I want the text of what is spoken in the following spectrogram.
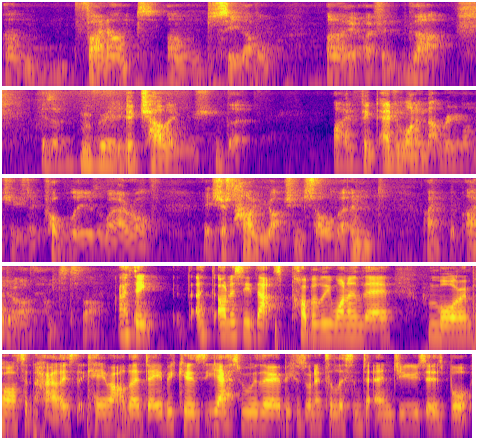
and finance and C-level. And I, I think that is a really big challenge that I think everyone in that room on Tuesday probably is aware of. It's just how you actually solve it, and I I don't have the answer to that. I think honestly that's probably one of the more important highlights that came out of that day because yes we were there because we wanted to listen to end users but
